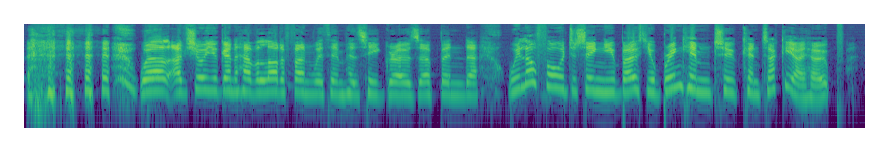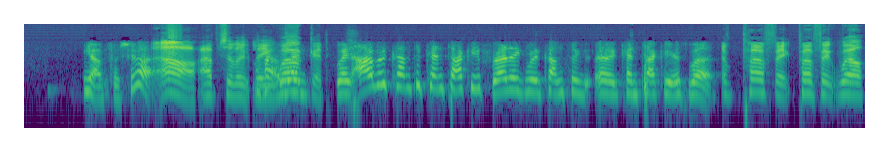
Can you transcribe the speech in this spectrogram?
well, I'm sure you're going to have a lot of fun with him as he grows up, and uh, we look forward to seeing you both. You'll bring him to Kentucky, I hope. Yeah, for sure. Oh, absolutely. Well, when, good. When I will come to Kentucky, Frederick will come to uh, Kentucky as well. Uh, Perfect, perfect. Well,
